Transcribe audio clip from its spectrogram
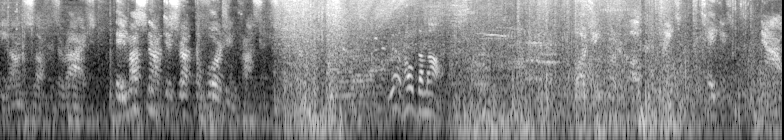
The onslaught has arrived. They must not disrupt the forging process. We'll hold them off. Forging protocol complete. Take it. Now.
